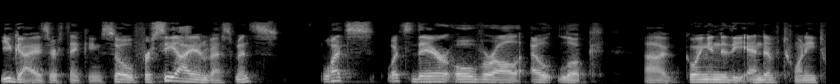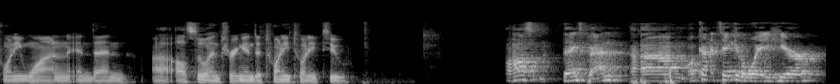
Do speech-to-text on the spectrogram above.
you guys are thinking. So for CI investments, what's what's their overall outlook uh, going into the end of 2021 and then uh, also entering into 2022? Awesome. Thanks, Ben. Um, I'll kind of take it away here.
